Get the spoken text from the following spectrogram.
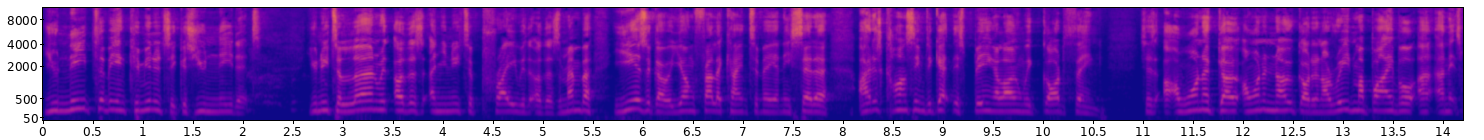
you need to be in community because you need it. you need to learn with others, and you need to pray with others. Remember years ago, a young fella came to me and he said, uh, I just can't seem to get this being alone with God thing. He says, I want to go, I want to know God, and I read my Bible, and it's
